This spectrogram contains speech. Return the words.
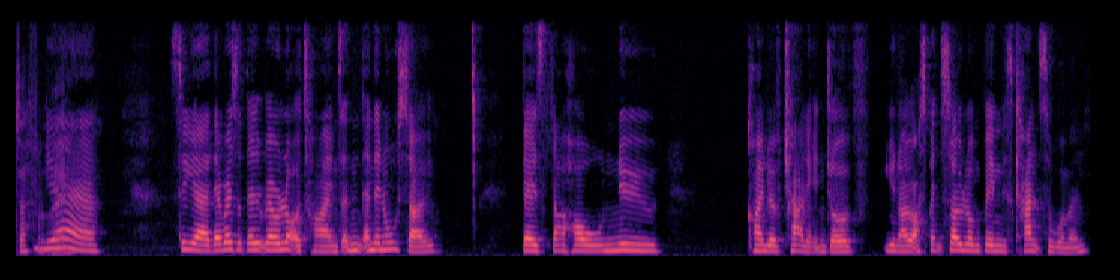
definitely. Yeah. So yeah, there is there, there are a lot of times, and and then also there's the whole new kind of challenge of you know I spent so long being this cancer woman,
